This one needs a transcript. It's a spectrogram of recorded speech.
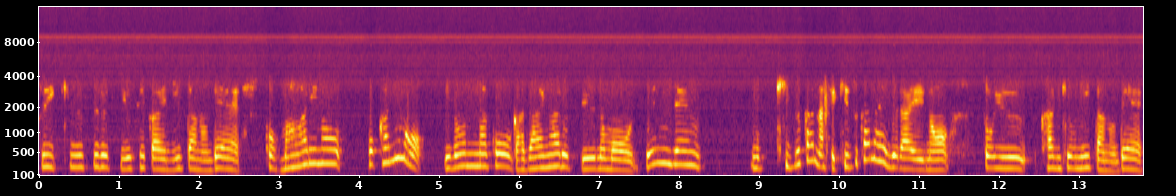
追求するっていう世界にいたのでこう周りの他にもいろんなこう画材があるっていうのも全然もう気づかない 気づかないぐらいのそういう環境にいたので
